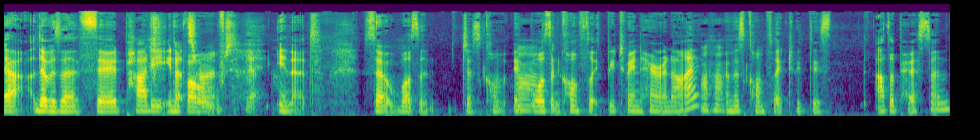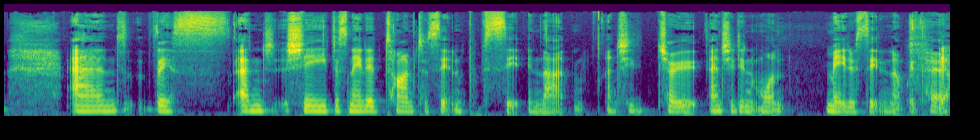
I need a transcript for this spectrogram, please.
uh, there was a third party That's right. involved Yep. in it so it wasn't just com- it wasn't conflict between her and I it was conflict with this other person and this and she just needed time to sit and sit in that and she chose and she didn't want me to sit in it with her Yeah.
